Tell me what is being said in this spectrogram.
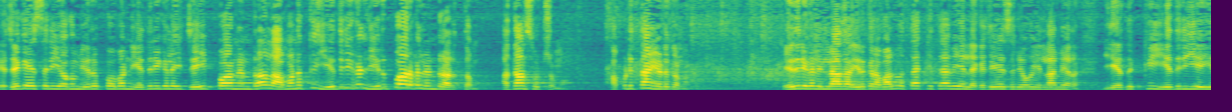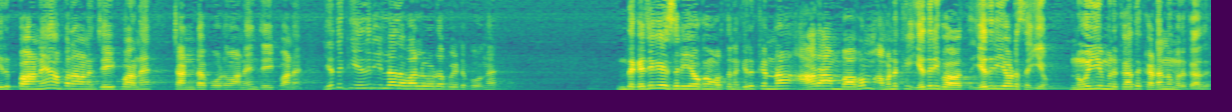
கஜகேசரி யோகம் இருப்பவன் எதிரிகளை ஜெயிப்பான் என்றால் அவனுக்கு எதிரிகள் இருப்பார்கள் என்று அர்த்தம். அதான் சூட்சமம். அப்படித்தான் எடுக்கணும். எதிரிகள் இல்லாத இருக்கிற வாழ்வு தாக்கி தேவையில்லை. கஜகேசரி யோகம் எல்லாமே எதுக்கு எதிரியே இருப்பானே அப்புறம் அவனை ஜெயிப்பானே சண்டை போடுவானே ஜெயிப்பானே. எதுக்கு எதிரி இல்லாத வாழ்வோட போயிட்டு போங்க? இந்த கஜகேசரி யோகம் ஒருத்தனுக்கு இருக்குன்னா ஆறாம் பாவம் அவனுக்கு எதிரி பாவத்தை எதிரியோட செய்யும். நோயும் இருக்காது கடனும் இருக்காது.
